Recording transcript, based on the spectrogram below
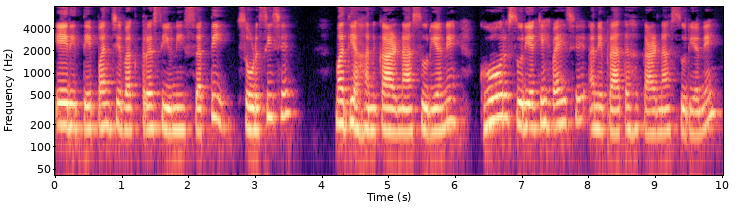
એ રીતે પંચવક્ત્ર શિવની શક્તિ સોળસી છે. મધ્યાહનકાળના સૂર્યને ઘોર સૂર્ય કહેવાય છે અને પ્રાતઃકાળના સૂર્યને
